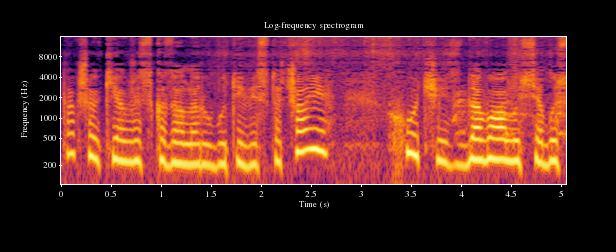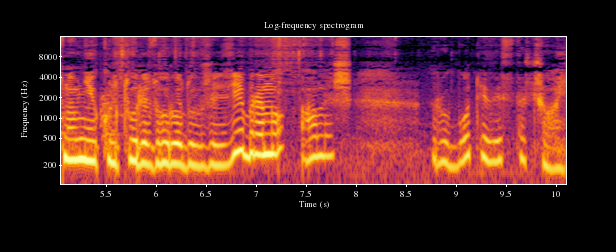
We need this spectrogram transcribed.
Так що, як я вже сказала, роботи вистачає. Хоч і здавалося, бо основні культури з городу вже зібрано, але ж роботи вистачає.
